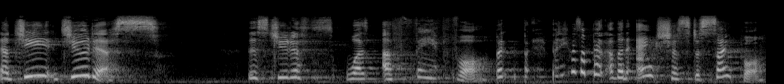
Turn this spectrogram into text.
Now, G- Judas this Judas was a faithful, but, but, but he was a bit of an anxious disciple.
